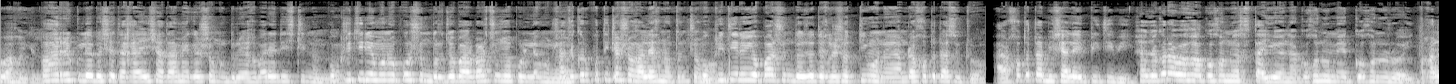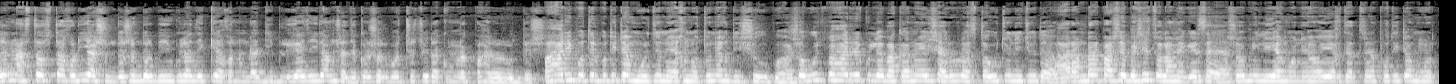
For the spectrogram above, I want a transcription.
অবাক হয়ে গেল। পাহাড়ের কুলে বেশে দেখা এই সাদা মেঘের সমুদ্র একবারে দৃষ্টিনন্দন। প্রকৃতির এমন অপর সৌন্দর্য বারবার চোখে পড়লে মনে সাজেকর প্রতিটা সকালে এক নতুন চমক প্রকৃতির এই অপার সৌন্দর্য দেখলে সত্যি মনে হয়, আমরা কতটা ছোট আর কতটা বিশাল এই পৃথিবী সাজেকর আবহাওয়া কখনো স্থায়ী হয় না, কখনো মেঘ, কখনো রই সকালের নাস্তা উস্তা করিয়া সুন্দর সুন্দর ভিউ গুলা দেখে এখন আমরা জিপ লইয়া যাইলাম সাজেকর সর্বোচ্চ চূড়া কংলাক পাহাড়ের উদ্দেশ্যে। পাহাড়ি পথের প্রতিটা মোড় যেন এক নতুন এক দৃশ্য উপহার। সবুজ পাহাড়ের কুলে বাঁকানো এই সারু রাস্তা উঁচু নিচু দাও। আর আমরার পাশে বেশে চলা মেঘের ছায়া, সব মিলিয়া মনে হয় এক যাত্রার প্রতিটা মুহূর্ত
